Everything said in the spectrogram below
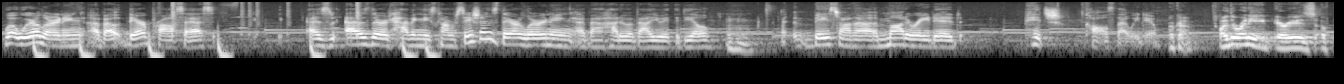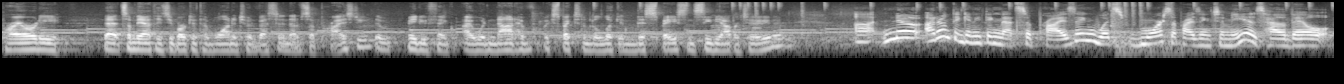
What we're learning about their process. As, as they're having these conversations, they're learning about how to evaluate the deal mm-hmm. Based on a moderated pitch calls that we do. Okay. Are there any areas of priority that some of the athletes you've worked with have wanted to invest in that have surprised you, that made you think, I would not have expected them to look in this space and see the opportunity there? Uh, no, I don't think anything that's surprising. What's more surprising to me is how they'll,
